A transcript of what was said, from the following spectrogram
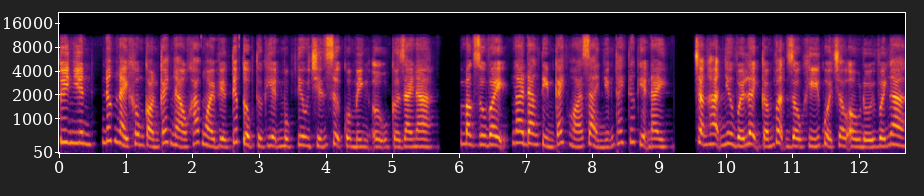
Tuy nhiên, nước này không còn cách nào khác ngoài việc tiếp tục thực hiện mục tiêu chiến sự của mình ở Ukraine. Mặc dù vậy, Nga đang tìm cách hóa giải những thách thức hiện nay. Chẳng hạn như với lệnh cấm vận dầu khí của châu Âu đối với Nga,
